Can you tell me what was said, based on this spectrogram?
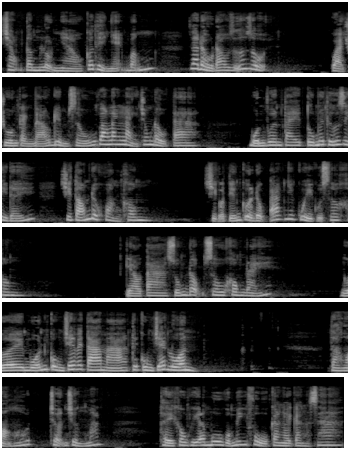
trọng tâm lộn nhào, có thể nhẹ bẫng, da đầu đau dữ dội. Quả chuông cảnh báo điểm xấu vang lanh lảnh trong đầu ta. Muốn vươn tay túm lấy thứ gì đấy, chỉ tóm được khoảng không. Chỉ có tiếng cười độc ác như quỷ của sơ không. Kéo ta xuống động sâu không đáy. Người muốn cùng chết với ta mà, thì cùng chết luôn. Ta hoảng hốt, trợn trừng mắt. Thấy không khí âm mưu của Minh Phủ càng ngày càng xa.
